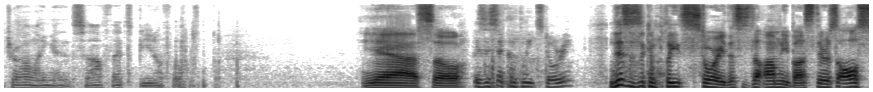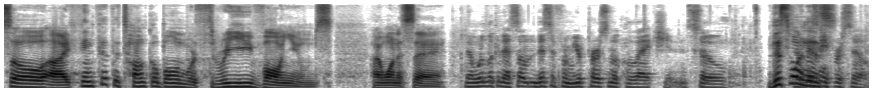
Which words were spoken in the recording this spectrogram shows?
drawing in itself. That's beautiful. Yeah, so. Is this a complete story? This is a complete story. This is the omnibus. There's also, uh, I think that the tankobon were three volumes. I want to say Now we're looking at something. This is from your personal collection, so, this so one this is for sale.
